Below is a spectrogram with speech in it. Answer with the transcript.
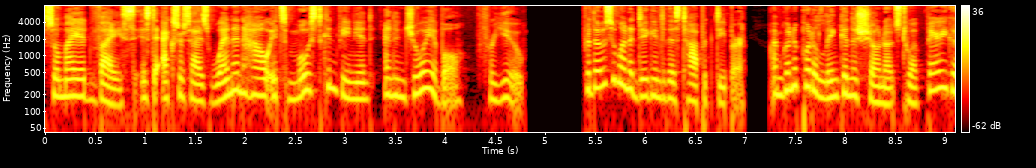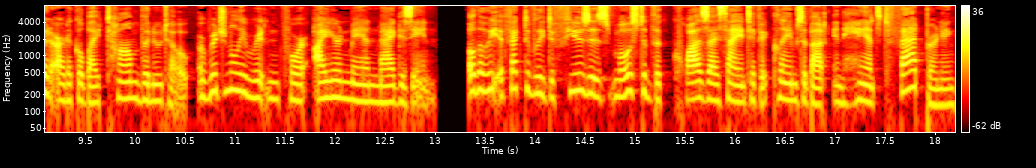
So, my advice is to exercise when and how it's most convenient and enjoyable for you. For those who want to dig into this topic deeper, I'm going to put a link in the show notes to a very good article by Tom Venuto, originally written for Iron Man magazine. Although he effectively diffuses most of the quasi scientific claims about enhanced fat burning,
